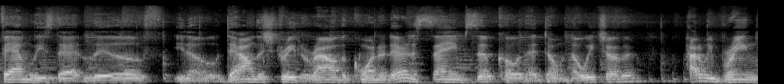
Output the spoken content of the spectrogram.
families that live, you know, down the street, around the corner? They're in the same zip code that don't know each other. How do we bring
